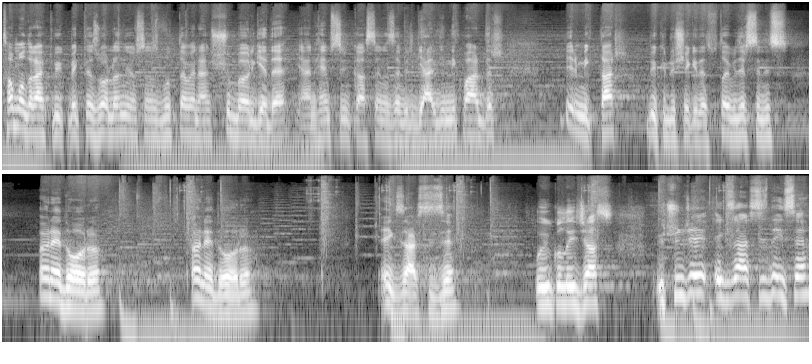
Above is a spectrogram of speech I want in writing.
tam olarak bükmekte zorlanıyorsanız muhtemelen şu bölgede yani hamstring kaslarınızda bir gerginlik vardır. Bir miktar bükülü şekilde tutabilirsiniz. Öne doğru, öne doğru egzersizi uygulayacağız. Üçüncü egzersizde ise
